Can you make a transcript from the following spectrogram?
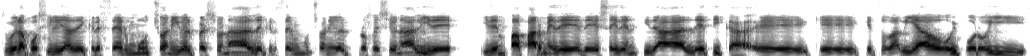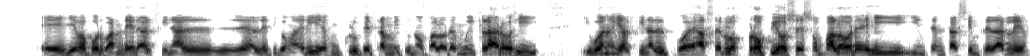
tuve la posibilidad de crecer mucho a nivel personal, de crecer mucho a nivel profesional y de, y de empaparme de, esa identidad atlética eh, que, todavía hoy por hoy eh, lleva por bandera. Al final, el Atlético de Madrid es un club que transmite unos valores muy claros y, bueno, y al final, pues hacer los propios esos valores e intentar siempre darle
